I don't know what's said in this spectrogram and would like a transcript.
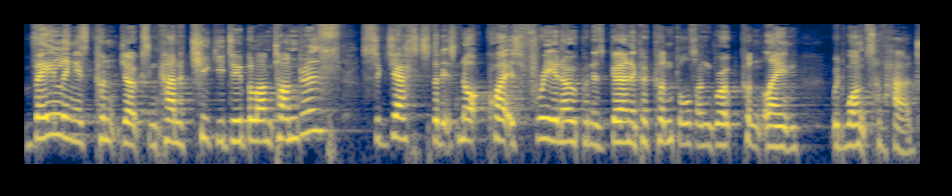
veiling his cunt jokes in kind of cheeky double entendres suggests that it's not quite as free and open as Guernica Cuntles and Grope Cunt Lane would once have had.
